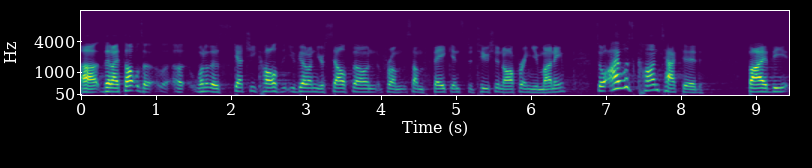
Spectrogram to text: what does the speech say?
uh, that I thought was a, a, one of those sketchy calls that you get on your cell phone from some fake institution offering you money. So I was contacted by the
